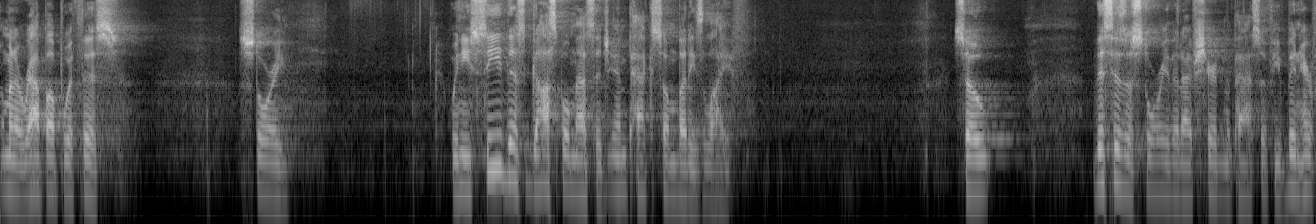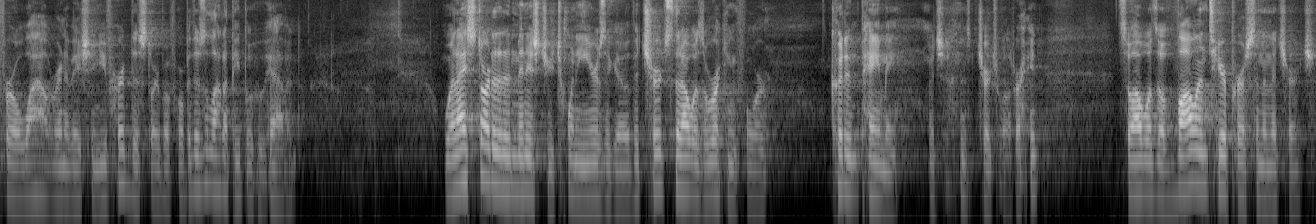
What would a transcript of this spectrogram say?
I'm going to wrap up with this story. When you see this gospel message impact somebody's life, so this is a story that I've shared in the past. So if you've been here for a while, at renovation, you've heard this story before, but there's a lot of people who haven't. When I started in ministry 20 years ago, the church that I was working for couldn't pay me, which is church world, right? So I was a volunteer person in the church.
